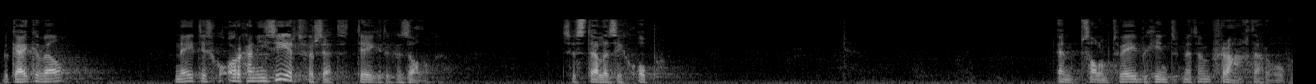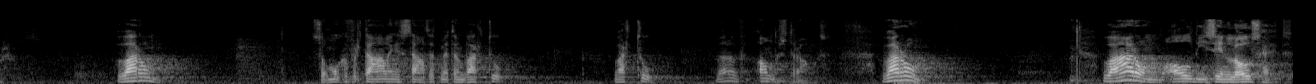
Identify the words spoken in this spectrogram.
we kijken wel. Nee, het is georganiseerd verzet tegen de gezalden. Ze stellen zich op. En Psalm 2 begint met een vraag daarover. Waarom? Sommige vertalingen staat het met een waartoe. Waartoe? Wel anders trouwens. Waarom? Waarom al die zinloosheid?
